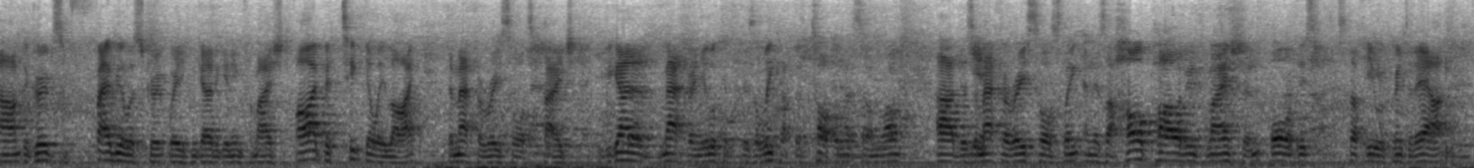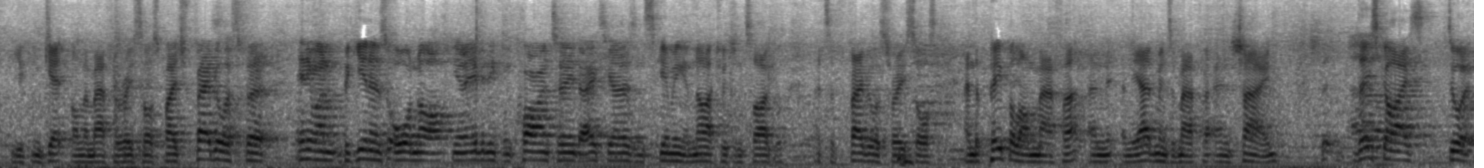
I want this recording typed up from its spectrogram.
Um, the group's a fabulous group where you can go to get information. I particularly like the MAFA resource page. If you go to MAFA and you look at, there's a link up the top unless I'm wrong, uh, there's a MAFA resource link and there's a whole pile of information, all of this stuff here we printed out, you can get on the MAFA resource page. Fabulous for anyone, beginners or not, you know, everything from quarantine to ATOs and skimming and nitrogen cycle. It's a fabulous resource. And the people on MAFA and, and the admins of MAFA and Shane, these guys do it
